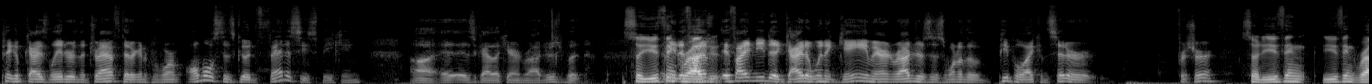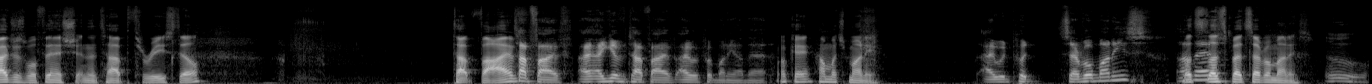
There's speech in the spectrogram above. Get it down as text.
pick up guys later in the draft that are going to perform almost as good fantasy speaking uh, as a guy like Aaron Rodgers. But so you think if, I'm- Rodgers? if I need a guy to win a game, Aaron Rodgers is one of the people I consider for sure. So do you think you think Rodgers will finish in the top three still? Top five? Top five. I, I give him top five. I would put money on that. Okay. How much money? I would put several monies on Let's that. let's bet several monies. Ooh,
